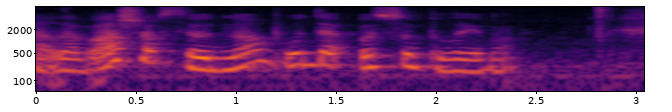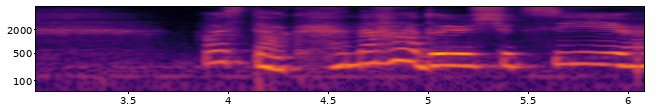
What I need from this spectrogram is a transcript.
але ваша все одно буде особлива. Ось так. Нагадую, що ці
